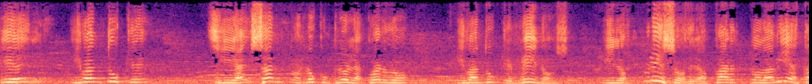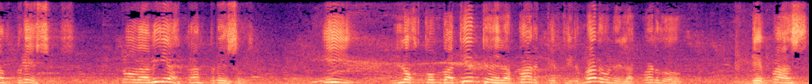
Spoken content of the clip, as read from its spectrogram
Y Iván Duque, si Santos no cumplió el acuerdo, Iván Duque menos. Y los presos de la FARC todavía están presos, todavía están presos. Y los combatientes de la FARC que firmaron el acuerdo de paz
